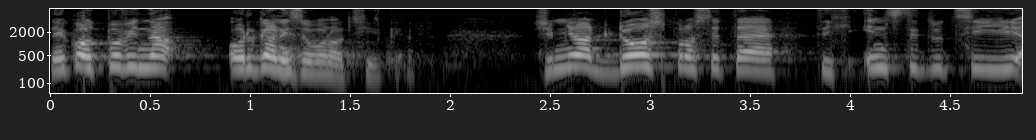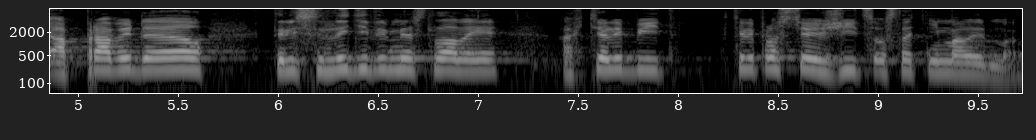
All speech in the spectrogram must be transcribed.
jako odpověď na organizovanou církev. Že měla dost prostě té, těch institucí a pravidel, které si lidi vymysleli a chtěli, být, chtěli prostě žít s ostatníma lidma.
